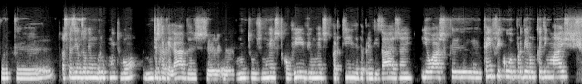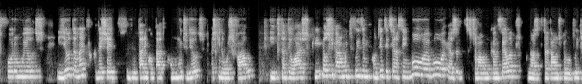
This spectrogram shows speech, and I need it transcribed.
porque nós fazíamos ali um grupo muito bom, muitas gargalhadas, eh, muitos momentos de convívio, momentos de partilha, de aprendizagem, e eu acho que quem ficou a perder um bocadinho mais foram eles, e eu também, porque deixei de estar em contato com muitos deles, mas que ainda hoje falo, e portanto eu acho que eles ficaram muito felizes e muito contentes e disseram assim, boa, boa, eles chamavam-me Cancela, porque nós tratávamos pelo apelido,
